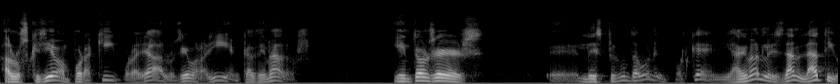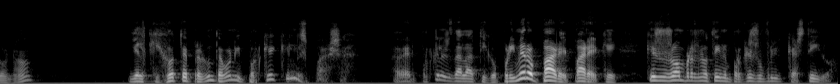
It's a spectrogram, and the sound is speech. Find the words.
a los que llevan por aquí, por allá, los llevan allí, encadenados. Y entonces eh, les pregunta, bueno, ¿y por qué? Y además les dan látigo, ¿no? Y el Quijote pregunta, bueno, ¿y por qué? ¿Qué les pasa? A ver, ¿por qué les da látigo? Primero pare, pare, que, que esos hombres no tienen por qué sufrir castigo.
